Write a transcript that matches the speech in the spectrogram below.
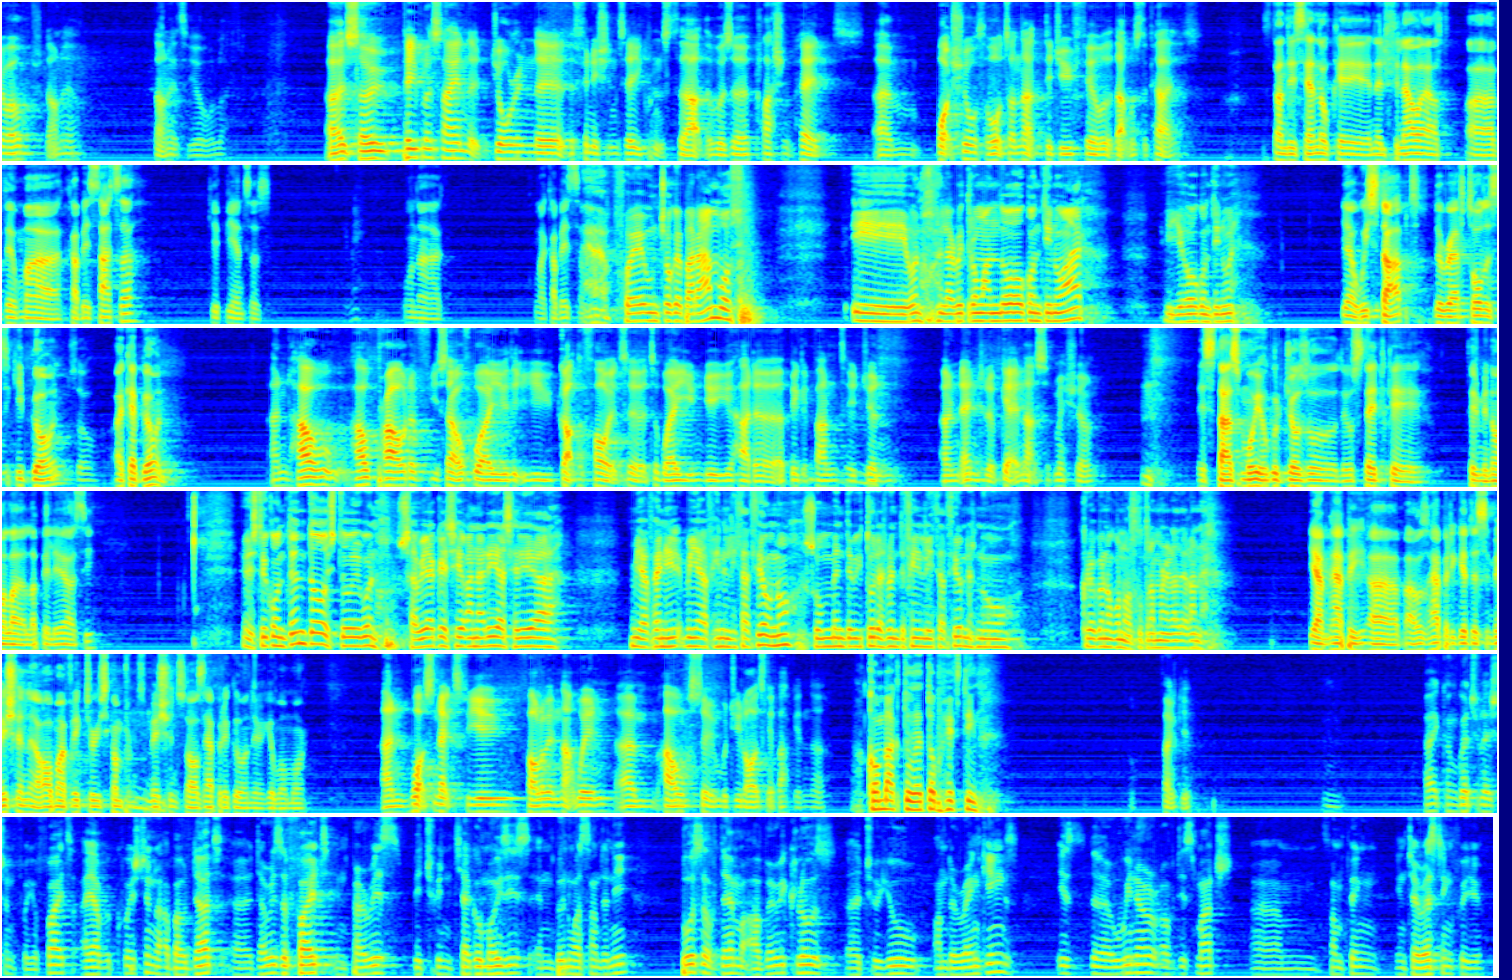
Joel, down here. Down here to your left. Uh, so people are saying that during the, the finishing sequence to that there was a clash of heads. Um, what's your thoughts on that? Did you feel that that was the case? Están diciendo que en el final ha- ha haber una cabezaza. ¿Qué piensas? Una, una cabeza. Eh, Fue un choque para ambos y bueno, el árbitro mandó continuar y yo continué. Yeah, we stopped. The ref told us to keep going, so I kept going. And how, how proud of yourself were you that you got the fight to, to where you knew you had a, a big advantage and, and ended up getting that submission? ¿Estás muy orgulloso de usted que terminó la, la pelea así? Estoy contento, estoy, bueno, sabía que si ganaría sería mi, mi finalización, ¿no? Son 20 victorias, 20 finalizaciones, no, creo que no conozco otra manera de ganar. Yeah, I'm happy. Uh, I was happy to get the submission. All my victories come from submission, so I was happy to go in there and get one more. And what's next for you following that win? Um, how soon would you like to get back in there? Come back to the top 15. Thank you. Hi, congratulations for your fight. I have a question about that. Uh, there is a fight in Paris between Thiago Moises and Benoit Saint-Denis. Both of them are very close uh, to you on the rankings. Is the winner of this match um, something interesting for you?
